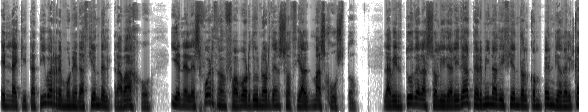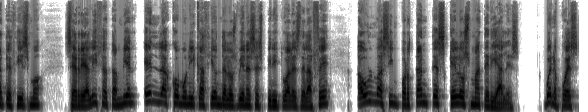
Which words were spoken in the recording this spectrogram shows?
en la equitativa remuneración del trabajo y en el esfuerzo en favor de un orden social más justo. La virtud de la solidaridad, termina diciendo el compendio del catecismo, se realiza también en la comunicación de los bienes espirituales de la fe, aún más importantes que los materiales. Bueno, pues,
